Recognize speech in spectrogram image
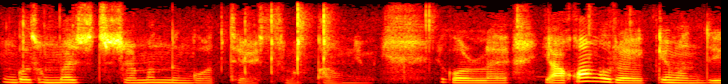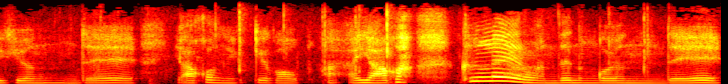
이거 정말 진짜 잘 만든 것 같아요, 에스 마카롱님이. 이거 원래 야광으로 얇게 만들기였는데, 야광 얇게가 없, 아, 아, 야광 클레이로 만드는 거였는데,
